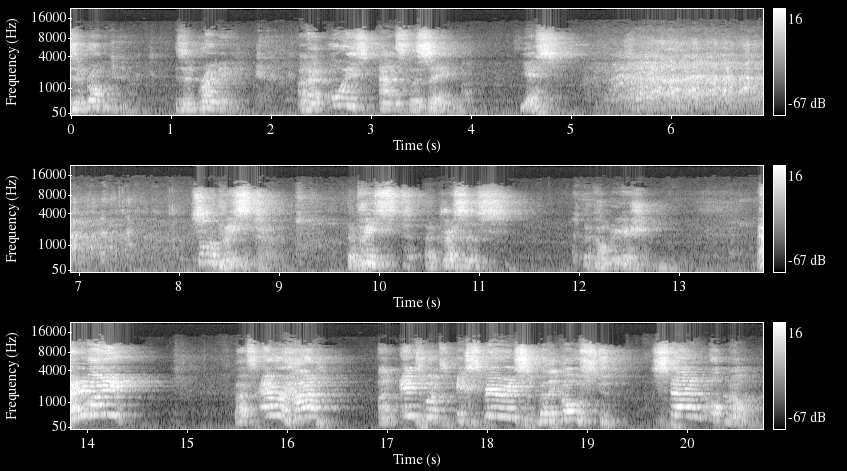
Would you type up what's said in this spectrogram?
Is it rum? Is it brandy? And I always answer the same yes. so the priest, the priest addresses the congregation. Anybody that's ever had an intimate experience with a ghost, stand up now.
